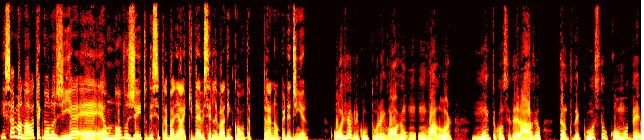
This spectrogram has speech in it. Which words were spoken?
Isso é uma nova tecnologia, é, é um novo jeito de se trabalhar que deve ser levado em conta para não perder dinheiro. Hoje a agricultura envolve um, um valor muito considerável, tanto de custo como de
